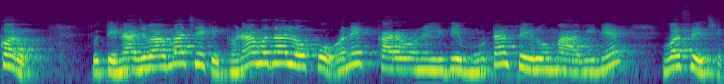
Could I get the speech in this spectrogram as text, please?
કરો. તો તેના જવાબમાં છે કે ઘણા બધા લોકો અનેક કારણોને લીધે મોટા શહેરોમાં આવીને વસે છે.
